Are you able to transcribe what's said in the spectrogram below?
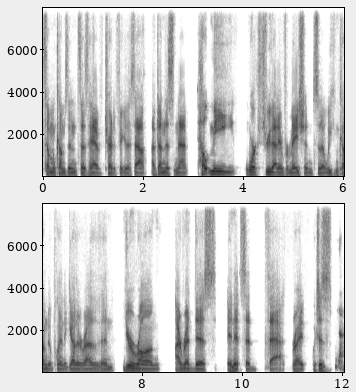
someone comes in and says, Hey, I've tried to figure this out. I've done this and that. Help me work through that information so that we can come to a plan together rather than you're wrong. I read this and it said that, right? Which is yeah.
